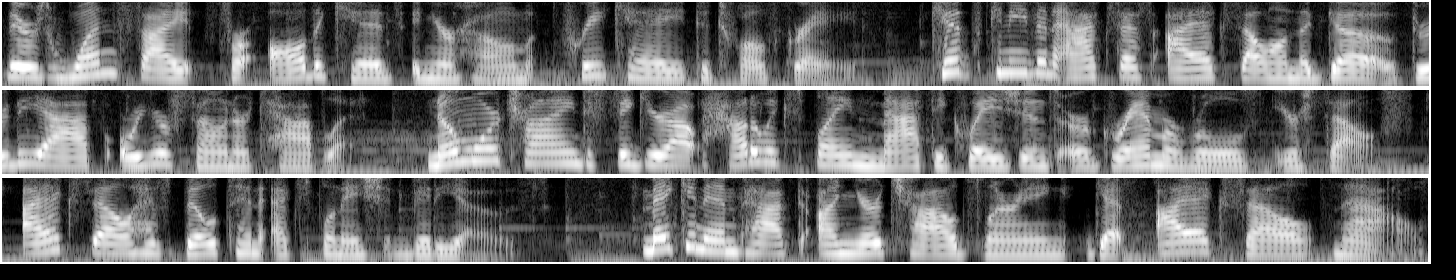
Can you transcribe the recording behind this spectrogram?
There's one site for all the kids in your home, pre K to 12th grade. Kids can even access IXL on the go through the app or your phone or tablet. No more trying to figure out how to explain math equations or grammar rules yourself. IXL has built in explanation videos. Make an impact on your child's learning. Get IXL now.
